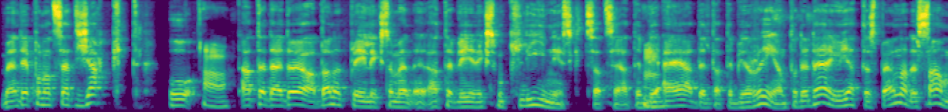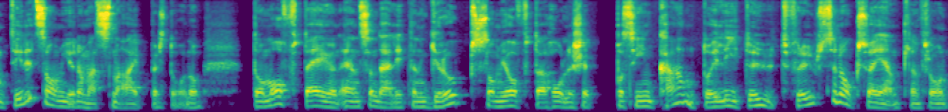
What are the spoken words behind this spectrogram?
Men det är på något sätt jakt. Och ja. att det där dödandet blir liksom en, att det blir liksom kliniskt så att säga. Att det blir mm. ädelt, att det blir rent. Och det där är ju jättespännande. Samtidigt som ju de här snipers då, de, de ofta är ju en, en sån där liten grupp som ju ofta håller sig på sin kant och är lite utfrusen också egentligen från,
